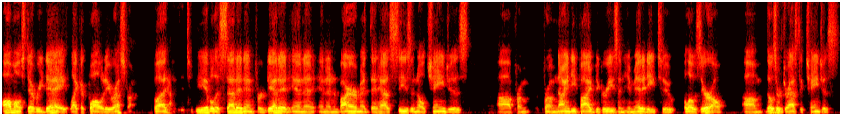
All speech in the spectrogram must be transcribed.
almost every day like a quality restaurant but yeah. to be able to set it and forget it in, a, in an environment that has seasonal changes uh, from from 95 degrees and humidity to below zero um, those are drastic changes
